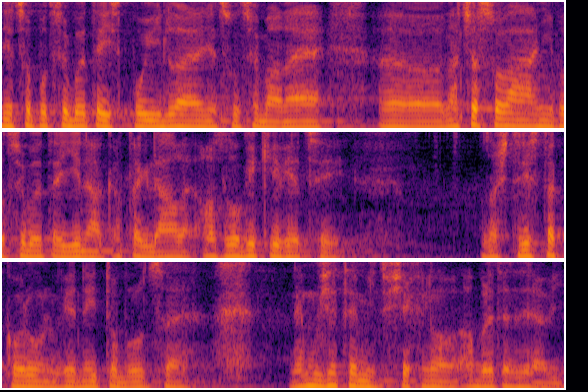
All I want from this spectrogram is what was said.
něco potřebujete jíst po jídle, něco třeba ne, načasování potřebujete jinak a tak dále. A z logiky věci za 400 korun v jedné tobulce Nemůžete mít všechno a budete zdraví.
